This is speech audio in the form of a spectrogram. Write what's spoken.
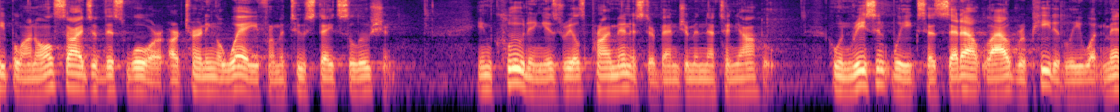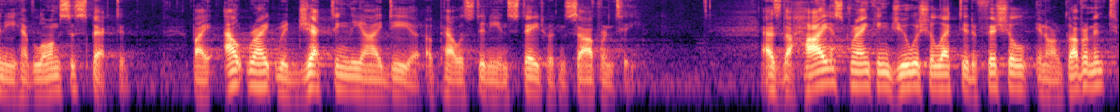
people on all sides of this war are turning away from a two state solution, including Israel's Prime Minister Benjamin Netanyahu, who in recent weeks has said out loud repeatedly what many have long suspected by outright rejecting the idea of Palestinian statehood and sovereignty. As the highest ranking Jewish elected official in our government,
